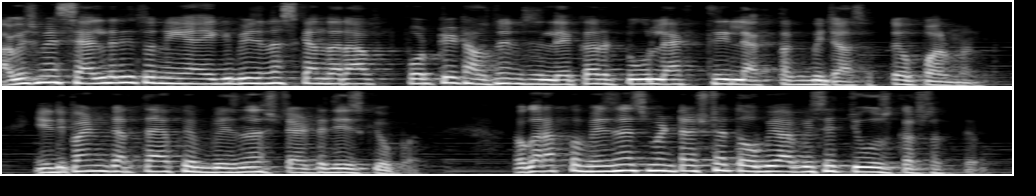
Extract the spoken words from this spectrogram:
अब इसमें सैलरी तो नहीं आएगी बिज़नेस के अंदर आप फोर्टी थाउज़ेंड से लेकर टू लाख थ्री लाख तक भी जा सकते हो पर मंथ ये डिपेंड करता है आपके बिज़नेस स्ट्रेटेजीज के ऊपर। तो अगर आपको बिज़नेस में इंटरेस्ट है तो भी आप इसे चूज़ कर सकते हो।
